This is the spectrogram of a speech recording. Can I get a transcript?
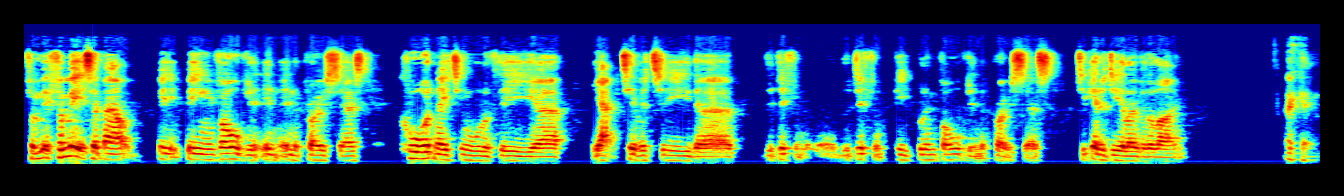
For me for me it's about be, being involved in, in, the process coordinating all of the uh, the activity the the different the different people involved in the process to get a deal over the line. Okay.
